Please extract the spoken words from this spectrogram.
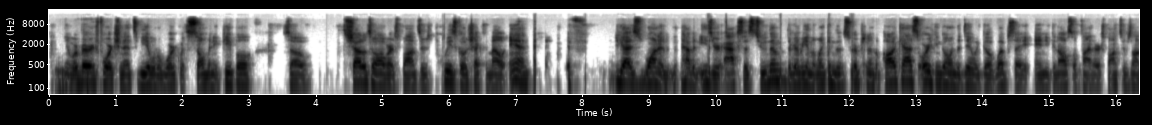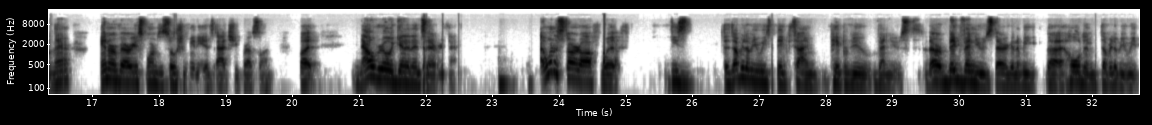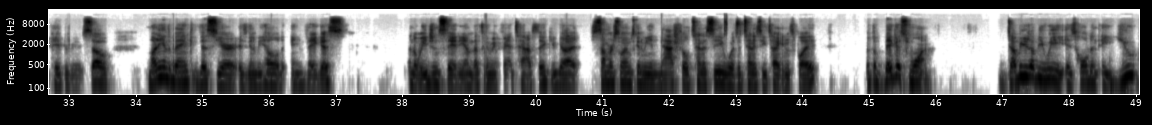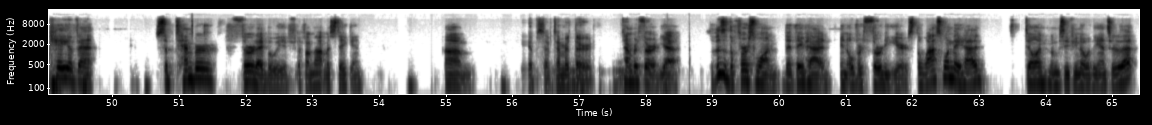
you know we're very fortunate to be able to work with so many people. So shout out to all of our sponsors. Please go check them out. And if you guys want to have an easier access to them, they're going to be in the link in the description of the podcast, or you can go on the Daily Goat website and you can also find our sponsors on there. And our various forms of social media is at Cheap Wrestling. But now, really getting into everything. I want to start off with these the WWE's big time pay per view venues. There are big venues that are going to be uh, holding WWE pay per views. So, Money in the Bank this year is going to be held in Vegas, the Norwegian Stadium. That's going to be fantastic. You got SummerSlam is going to be in Nashville, Tennessee, where the Tennessee Titans play. But the biggest one, WWE is holding a UK event September 3rd, I believe, if I'm not mistaken. Um, Yep, September 3rd. September 3rd, yeah. So this is the first one that they've had in over 30 years. The last one they had, Dylan, let me see if you know the answer to that.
